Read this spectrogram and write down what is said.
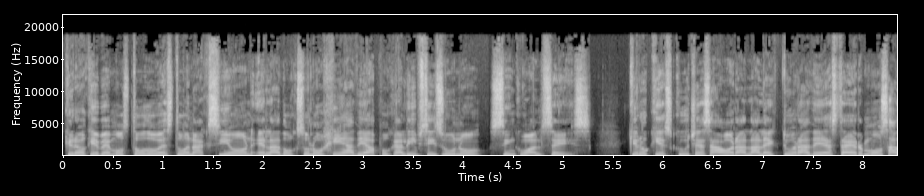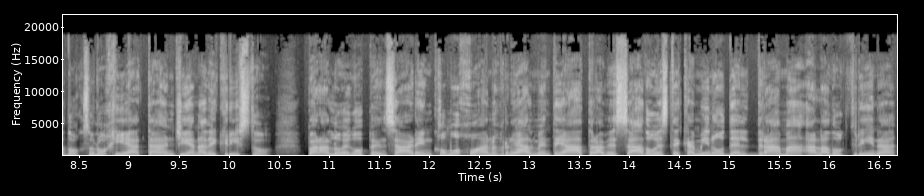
Creo que vemos todo esto en acción en la doxología de Apocalipsis 1, 5 al 6. Quiero que escuches ahora la lectura de esta hermosa doxología tan llena de Cristo, para luego pensar en cómo Juan realmente ha atravesado este camino del drama a la doctrina,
